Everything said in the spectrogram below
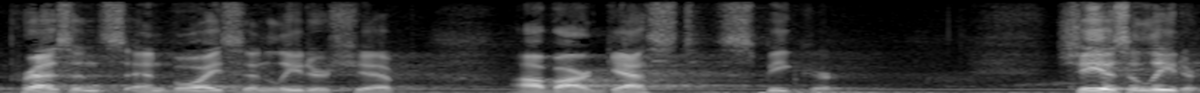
presence and voice and leadership of our guest speaker. She is a leader.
